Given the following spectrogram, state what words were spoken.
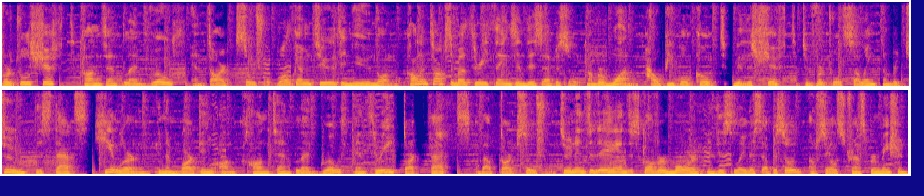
Virtual shift, content led growth, and dark social. Welcome to the new normal. Collin talks about three things in this episode. Number one, how people coped with the shift to virtual selling. Number two, the stats he learned in embarking on content led growth. And three, dark facts about dark social. Tune in today and discover more in this latest episode of Sales Transformation.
